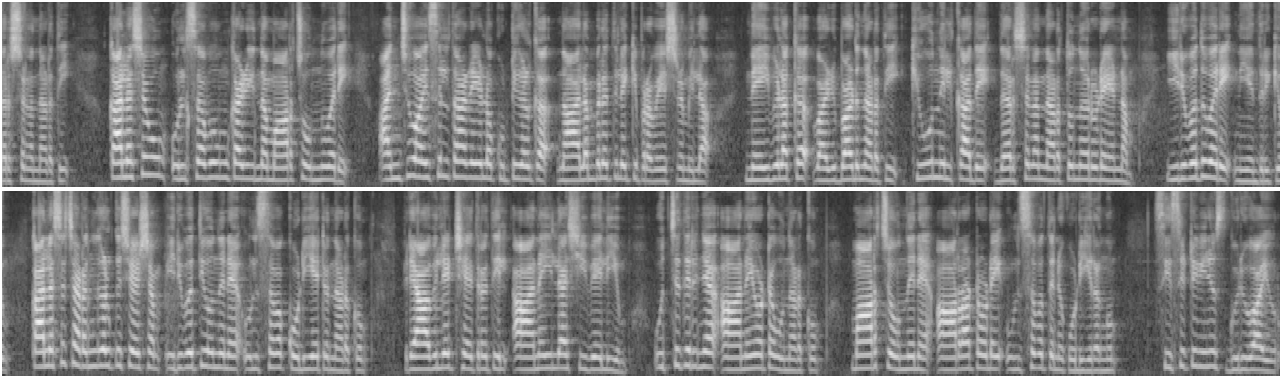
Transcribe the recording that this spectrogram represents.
ദർശനം നടത്തി. കലശവും ഉത്സവവും കഴിയുന്ന മാർച്ച് ഒന്നുവരെ അഞ്ചു വയസ്സിൽ താഴെയുള്ള കുട്ടികൾക്ക് നാലമ്പലത്തിലേക്ക് പ്രവേശനമില്ല. നെയ്വിളക്ക് വഴിപാട് നടത്തി ക്യൂ നിൽക്കാതെ ദർശനം നടത്തുന്നവരുടെ എണ്ണം ഇരുപത് വരെ നിയന്ത്രിക്കും. കലശ ചടങ്ങുകൾക്ക് ശേഷം ഇരുപത്തിയൊന്നിന് ഉത്സവ കൊടിയേറ്റം നടക്കും. രാവിലെ ക്ഷേത്രത്തിൽ ആനയില്ല ശിവേലിയും ഉച്ചതിരിഞ്ഞ് ആനയോട്ടവും നടക്കും. മാർച്ച് ഒന്നിന് ആറാട്ടോടെ ഉത്സവത്തിന് കൊടിയിറങ്ങും. CC T V news Guruvayur.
